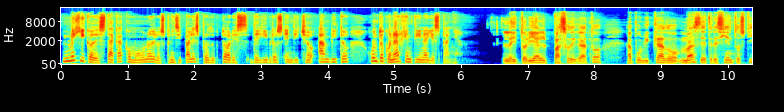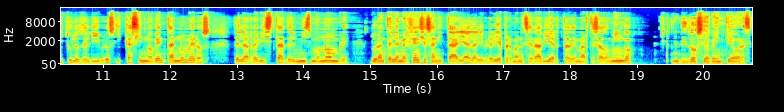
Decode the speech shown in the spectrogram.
México destaca como uno de los principales productores de libros en dicho ámbito, junto con Argentina y España. La editorial Paso de Gato ha publicado más de 300 títulos de libros y casi 90 números de la revista del mismo nombre. Durante la emergencia sanitaria, la librería permanecerá abierta de martes a domingo de 12 a 20 horas.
